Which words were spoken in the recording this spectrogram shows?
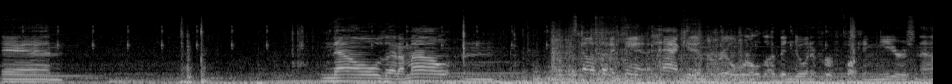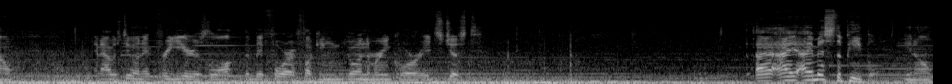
And now that I'm out, and it's not that I can't hack it in the real world, I've been doing it for fucking years now. And I was doing it for years long, before I fucking joined the Marine Corps. It's just. I, I, I miss the people, you know,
